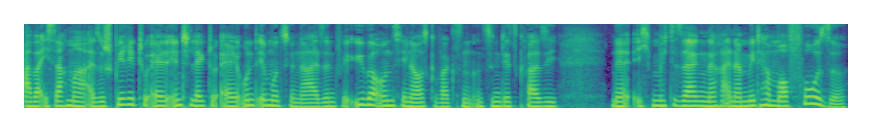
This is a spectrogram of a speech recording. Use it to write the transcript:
Aber ich sag mal, also spirituell, intellektuell und emotional sind wir über uns hinausgewachsen und sind jetzt quasi, ne, ich möchte sagen, nach einer Metamorphose,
